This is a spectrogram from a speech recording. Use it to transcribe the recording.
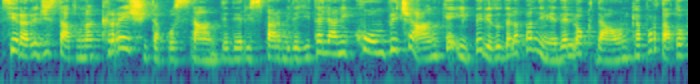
si era registrata una crescita costante dei risparmi degli italiani, complice anche il periodo della pandemia e del lockdown che ha portato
